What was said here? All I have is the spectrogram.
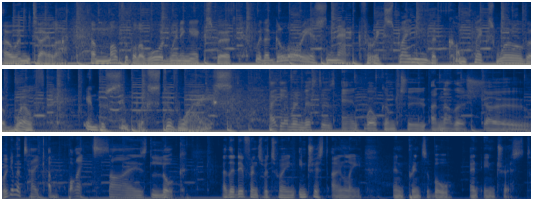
Owen Taylor, a multiple award winning expert with a glorious knack for explaining the complex world of wealth in the simplest of ways. Hey, clever investors, and welcome to another show. We're going to take a bite sized look at the difference between interest only and principal and interest.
